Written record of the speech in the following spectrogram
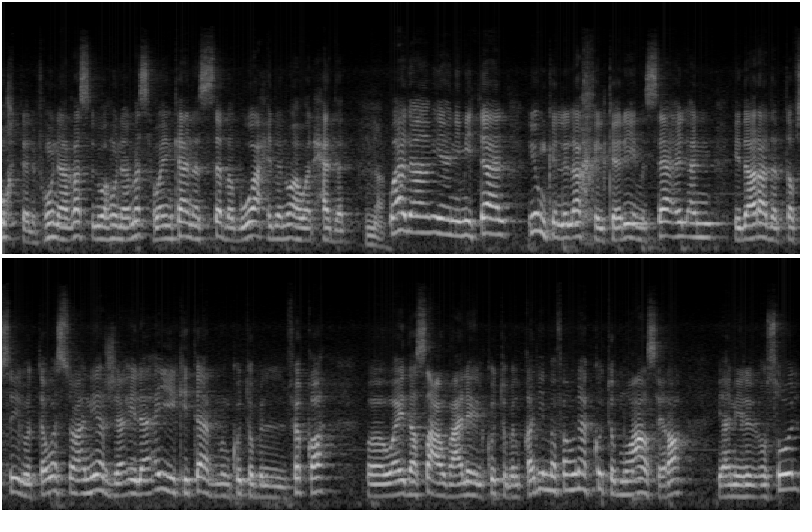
مختلف. هنا غسل وهنا مسح وإن كان السبب واحدا وهو الحدث. نعم. وهذا يعني مثال يمكن للأخ الكريم السائل أن إذا أراد التفصيل والتوسع أن يرجع إلى أي كتاب من كتب الفقه وإذا صعب عليه الكتب القديمة فهناك كتب معاصرة يعني للأصول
